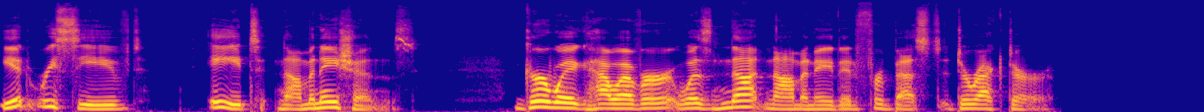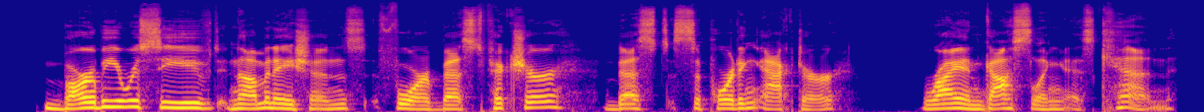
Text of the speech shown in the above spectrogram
It received eight nominations. Gerwig, however, was not nominated for Best Director. Barbie received nominations for Best Picture, Best Supporting Actor, Ryan Gosling as Ken,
